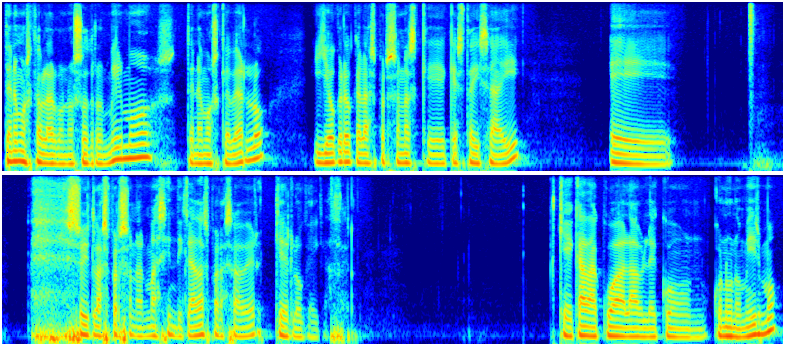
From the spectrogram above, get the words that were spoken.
Tenemos que hablar con nosotros mismos, tenemos que verlo, y yo creo que las personas que estáis ahí, eh, sois las personas más indicadas para saber qué es lo que hay que hacer. Que cada cual hable con, uno mismo,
